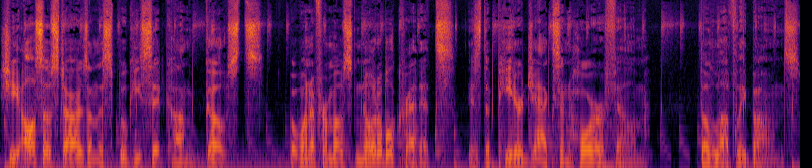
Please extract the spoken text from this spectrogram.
She also stars on the spooky sitcom Ghosts, but one of her most notable credits is the Peter Jackson horror film, The Lovely Bones.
